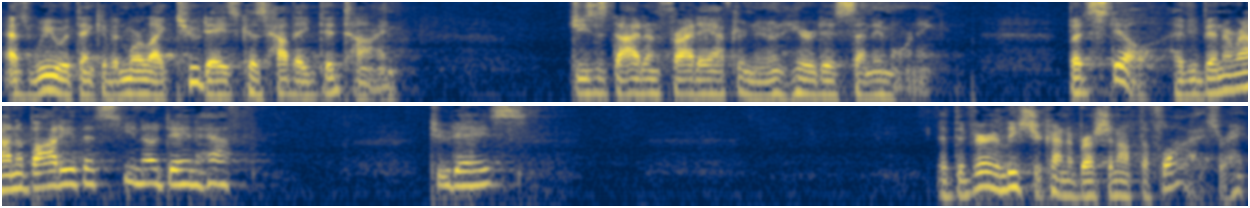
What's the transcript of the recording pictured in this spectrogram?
as we would think of it, more like two days because how they did time. Jesus died on Friday afternoon. Here it is Sunday morning. But still, have you been around a body that's, you know, day and a half? Two days? At the very least, you're kind of brushing off the flies, right?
